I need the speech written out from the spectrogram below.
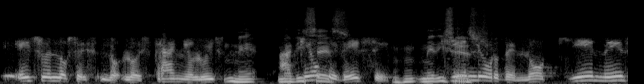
Eso es lo, lo, extraño, Luis. Me, ¿A qué obedece? ¿Quién le ordenó? ¿Quién es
